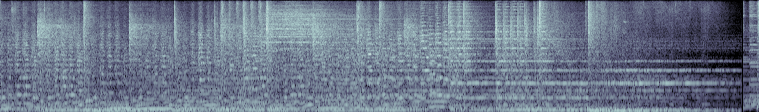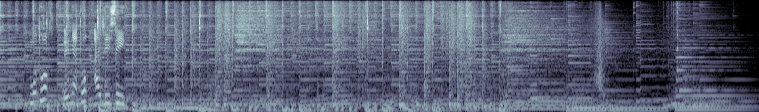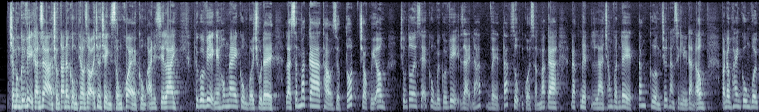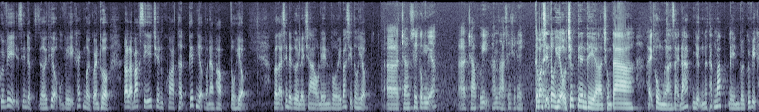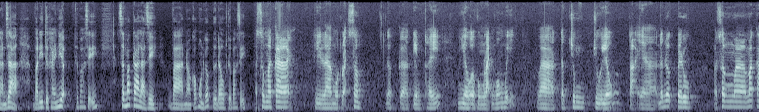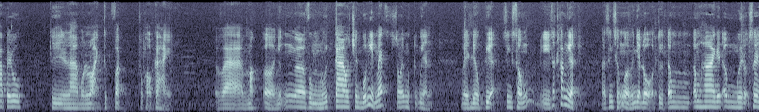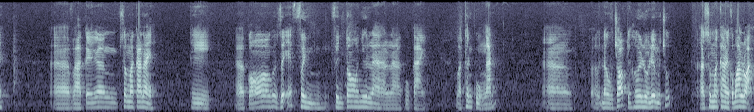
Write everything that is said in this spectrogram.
Mua thuốc đến nhà thuốc IDC. Chào mừng quý vị khán giả, chúng ta đang cùng theo dõi chương trình Sống khỏe cùng IDC Life. Thưa quý vị, ngày hôm nay cùng với chủ đề là sâm maca thảo dược tốt cho quý ông, chúng tôi sẽ cùng với quý vị giải đáp về tác dụng của sâm maca, đặc biệt là trong vấn đề tăng cường chức năng sinh lý đàn ông. Và đồng hành cùng với quý vị xin được giới thiệu vị khách mời quen thuộc, đó là bác sĩ chuyên khoa thận tiết niệu và nam học Tô Hiệu. Vâng ạ, xin được gửi lời chào đến với bác sĩ Tô Hiệu. À, chào sĩ Công Nghĩa, à, chào quý vị khán giả trên truyền hình. Thưa bác sĩ Tô Hiệu, trước tiên thì à, chúng ta hãy cùng à, giải đáp những thắc mắc đến với quý vị khán giả và đi từ khái niệm. Thưa bác sĩ, sâm maca là gì và nó có nguồn gốc từ đâu thưa bác sĩ? Sâm ấy, thì là một loại sâm được uh, tìm thấy nhiều ở vùng lạnh của Mỹ và tập trung chủ yếu tại uh, đất nước Peru. Sâm uh, maca Peru thì là một loại thực vật thuộc họ cải và mặc ở những ờ, vùng núi cao trên 4.000 m so với mực nước biển. Về điều kiện sinh sống thì rất khắc nghiệt, uh, sinh sống ở cái nhiệt độ từ tâm âm 2 đến âm 10 độ C. À, và cái ờ, uh, sâm maca này thì à, có dễ phình phình to như là là củ cải và thân củ ngắn à, đầu chóp thì hơi lồi lên một chút à, sâm maca này có ba loại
